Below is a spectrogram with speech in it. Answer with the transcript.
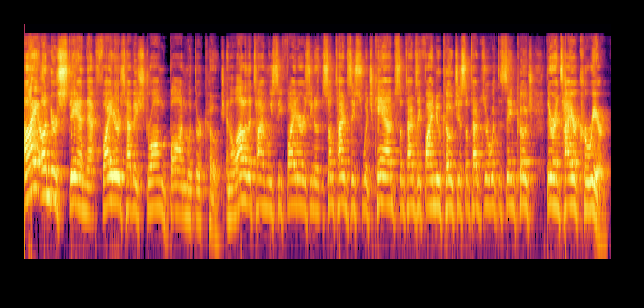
I understand that fighters have a strong bond with their coach. And a lot of the time we see fighters, you know, sometimes they switch camps, sometimes they find new coaches, sometimes they're with the same coach their entire career.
